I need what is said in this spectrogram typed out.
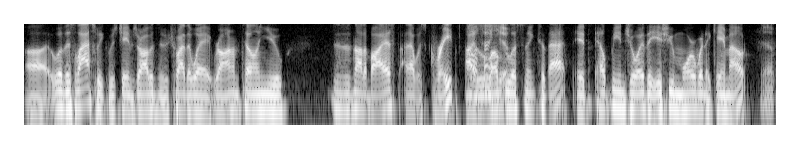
uh, well, this last week was James Robinson, which, by the way, Ron, I'm telling you, this is not a bias. That was great. I Oh, thank loved you. listening to that. It helped me enjoy the issue more when it came out. Yep.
